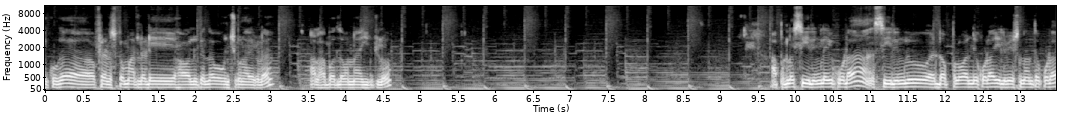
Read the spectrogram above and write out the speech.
ఎక్కువగా ఫ్రెండ్స్తో మాట్లాడి హాల్ కింద ఉంచుకున్నారు ఇక్కడ. అలహాబాద్లో ఉన్న ఇంట్లో. అప్పట్లో సీలింగ్లు అవి కూడా సీలింగ్లు డొప్పలు అన్నీ కూడా ఎలివేషన్ అంతా కూడా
